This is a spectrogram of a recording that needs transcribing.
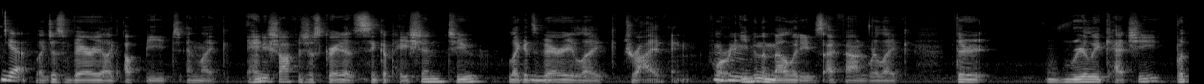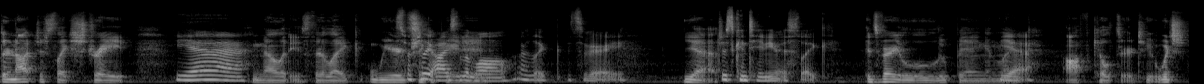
Yeah. Like just very like upbeat and like Andy Shauf is just great at syncopation too. Like Mm-hmm. it's very like driving for it. Even the melodies I found were like they're really catchy, but they're not just like straight Yeah. melodies. They're like weird. Especially Eyes of Them All or like it's very Yeah, just continuous like it's very looping and like Yeah. off kilter too, which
